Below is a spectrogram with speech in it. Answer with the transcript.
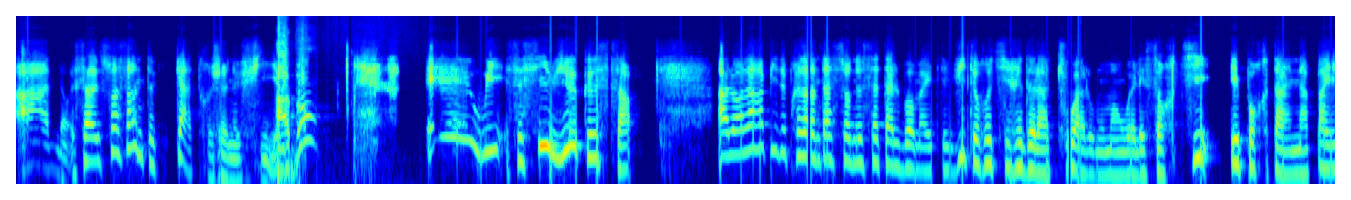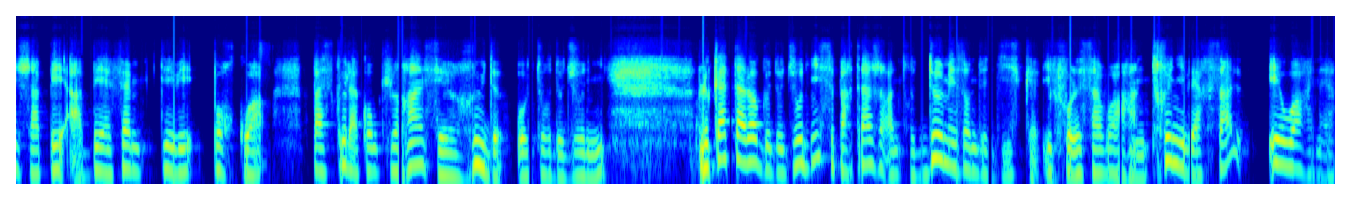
Ah non, c'est en 64, jeune fille. Ah bon? Eh oui, c'est si vieux que ça. Alors, la rapide présentation de cet album a été vite retirée de la toile au moment où elle est sortie, et pourtant, elle n'a pas échappé à BFM TV. Pourquoi? Parce que la concurrence est rude autour de Johnny. Le catalogue de Johnny se partage entre deux maisons de disques, il faut le savoir, entre Universal et Warner.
